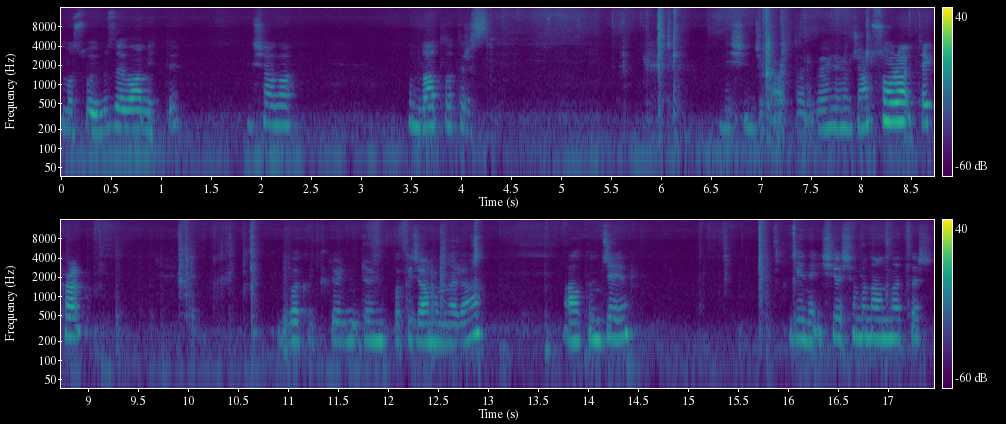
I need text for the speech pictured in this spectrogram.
Ama soyumuz devam etti. İnşallah bunu da atlatırız. Beşinci kartları böyle hocam. Sonra tekrar bakıp dön, dönüp bakacağım bunlara. Altıncı ev. Gene iş yaşamını anlatır.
